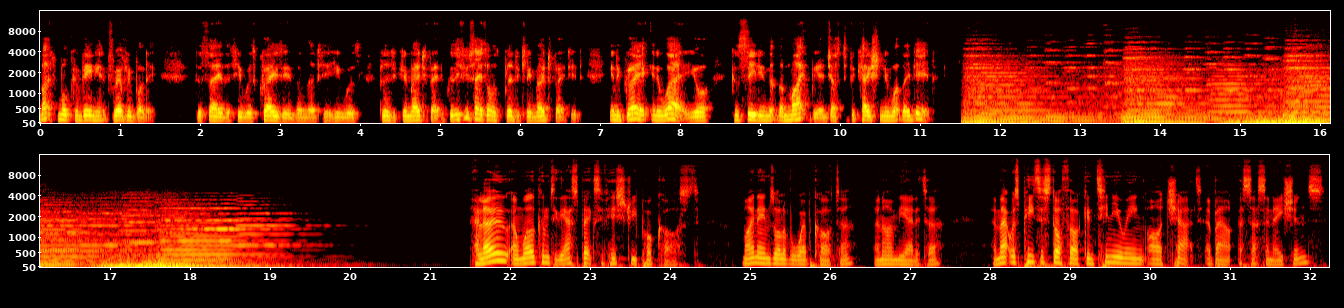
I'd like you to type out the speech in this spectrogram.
Much more convenient for everybody to say that he was crazy than that he was politically motivated. Because if you say someone's politically motivated, in a, in a way, you're conceding that there might be a justification in what they did. Hello, and welcome to the Aspects of History podcast. My name's Oliver Webb Carter, and I'm the editor. And that was Peter Stothard continuing our chat about assassinations.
